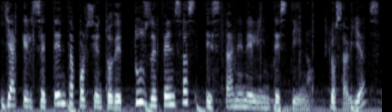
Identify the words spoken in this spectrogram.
ya que el 70% de tus defensas están en el intestino. ¿Lo sabías?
